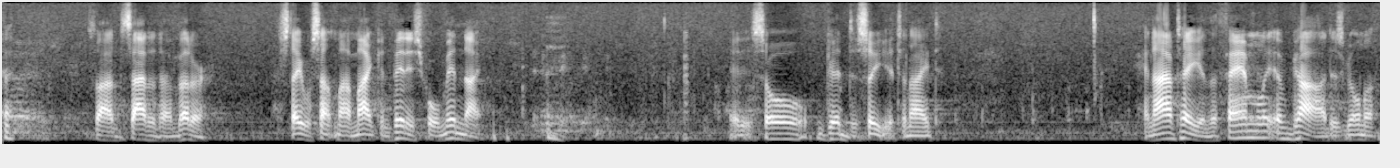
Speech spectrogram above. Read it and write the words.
so I decided I better stay with something I might can finish for midnight. It is so good to see you tonight. And I tell you, the family of God is going to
